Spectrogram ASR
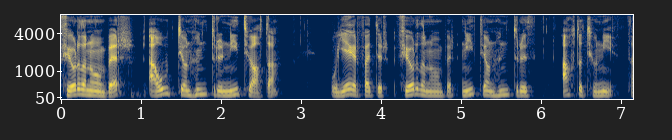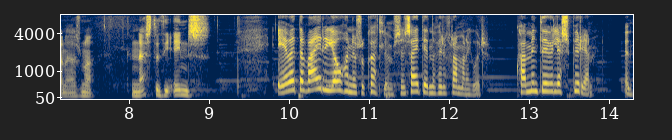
4. november 1898 og ég er fættur 4. november 1989 þannig að það er svona næstu því eins Ef þetta væri Jóhannes úr köllum sem sæti hérna fyrir framann ykkur hvað myndið þið vilja spyrja hann um?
